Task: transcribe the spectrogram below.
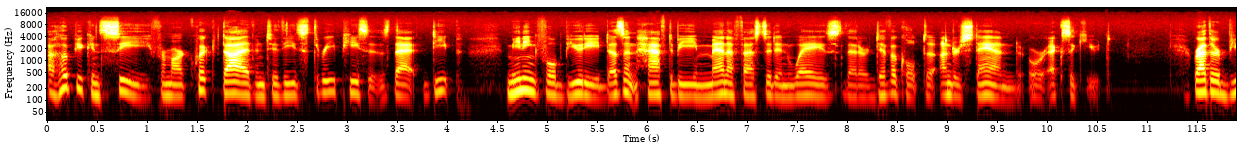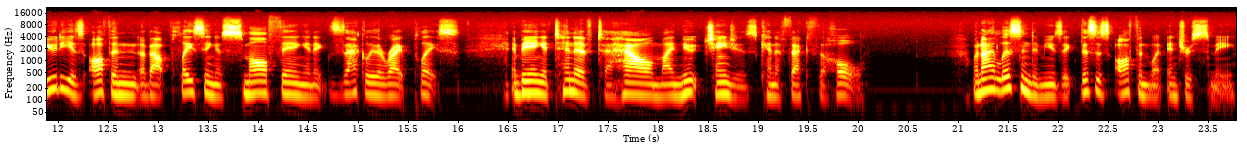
I hope you can see from our quick dive into these three pieces that deep, meaningful beauty doesn't have to be manifested in ways that are difficult to understand or execute. Rather, beauty is often about placing a small thing in exactly the right place and being attentive to how minute changes can affect the whole. When I listen to music, this is often what interests me.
